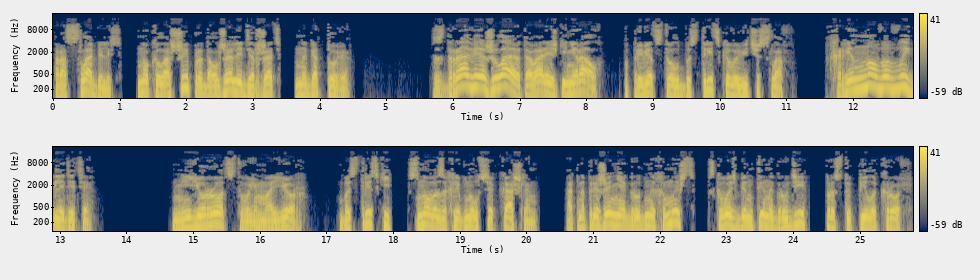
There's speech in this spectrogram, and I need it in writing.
расслабились, но калаши продолжали держать наготове. «Здравия желаю, товарищ генерал!» — поприветствовал Быстрицкого Вячеслав. «Хреново выглядите!» «Не юродствуй, майор!» Быстрицкий снова захлебнулся кашлем. От напряжения грудных мышц сквозь бинты на груди проступила кровь.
